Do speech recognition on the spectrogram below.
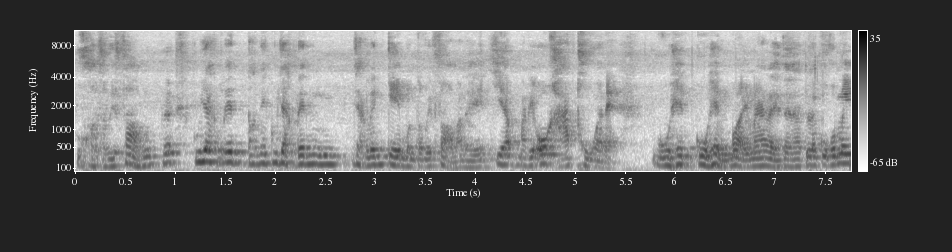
กูขอสวิตสองกูอยากเล่นตอนนี้กูอยากเล่นอยากเล่นเกมบนสวิตสองอะไรเกียมาริโอคาร์ทัวร์เนี่ยกูเห็นกูเห็นบ่อยมากเลยนะครับแล้วกูก็ไม่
